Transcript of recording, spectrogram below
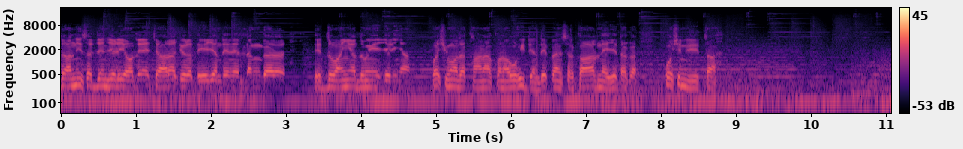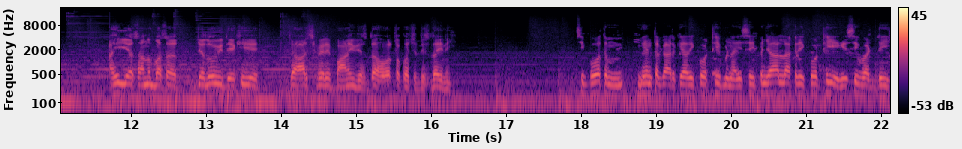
ਦਾਨੀ ਸੱਜਣ ਜਿਹੜੇ ਆਉਂਦੇ ਨੇ, ਚਾਰਾ ਚੂਰਾ ਦੇ ਜਾਂਦੇ ਨੇ, ਲੰਗਰ ਤੇ ਦਵਾਈਆਂ ਦਵਾਈਆਂ ਜਿਹੜੀਆਂ ਪਸ਼ੂਆਂ ਦਾ ਖਾਣਾ ਖੁਣਾ ਉਹੀ ਦਿੰਦੇ ਪਏ ਸਰਕਾਰ ਨੇ ਅਜੇ ਤੱਕ ਕੁਝ ਨਹੀਂ ਦਿੱਤਾ। ਅਹੀ ਹੈ ਸਾਨੂੰ ਬਸ ਜਦੋਂ ਵੀ ਦੇਖੀਏ ਚਾਰ ਸਵੇਰੇ ਪਾਣੀ ਦਿਸਦਾ ਹੋਰ ਤਾਂ ਕੁਝ ਦਿਸਦਾ ਹੀ ਨਹੀਂ। ਅਸੀਂ ਬਹੁਤ ਮਿਹਨਤ ਕਰਕੇ ਆਦੀ ਕੋਠੀ ਬਣਾਈ ਸੀ 50 ਲੱਖ ਦੀ ਕੋਠੀ ਹੈਗੀ ਸੀ ਵੱਡੀ।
